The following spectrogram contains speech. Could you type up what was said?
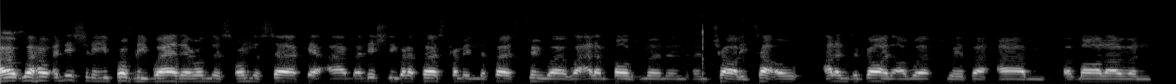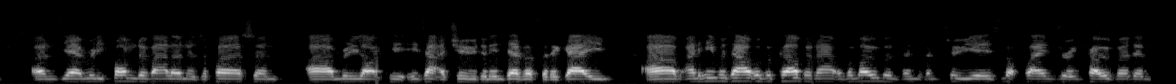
Uh, well, initially, you probably were there on this on the circuit. Um, initially, when I first come in, the first two were, were Alan Bosman and, and Charlie Tuttle. Alan's a guy that I worked with at, um, at Marlow, and and yeah, really fond of Alan as a person. Um, really like his attitude and endeavour for the game. Um, and he was out of a club and out of a moment and, and, two years not playing during COVID. And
